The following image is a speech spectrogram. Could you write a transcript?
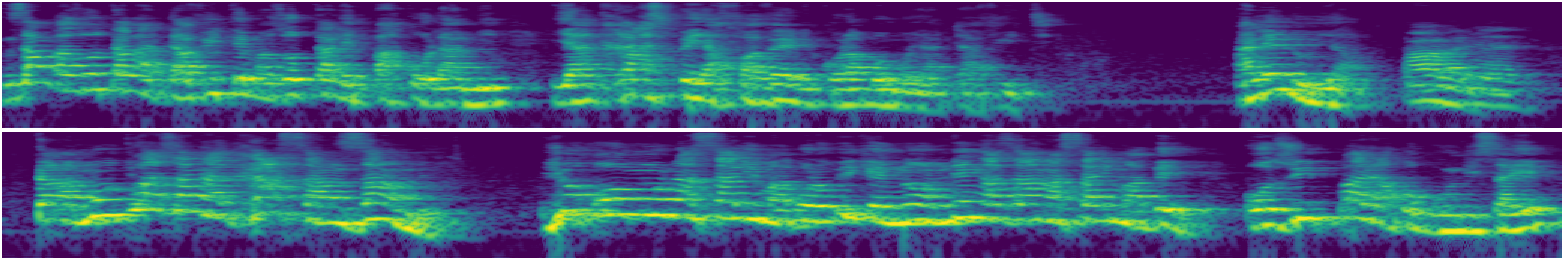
Nzambe azotala david te me azotala epakolami ya grâce mpe ya faveur likola bomoi ya david. Alleluya Amen. Tala moto aza na grâce nzambe yo omona asali mabe. Olobi ke non ndenge aza na asali mabe ozwi pale ya kobundisa ye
